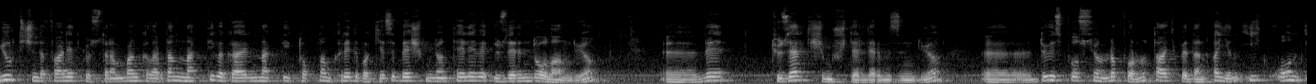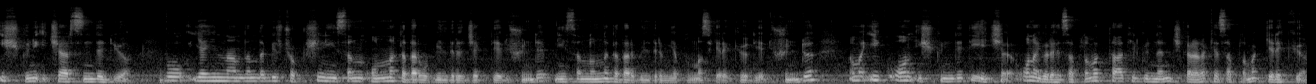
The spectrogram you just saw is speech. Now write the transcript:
yurt içinde faaliyet gösteren bankalardan nakdi ve gayrinakdi toplam kredi bakiyesi 5 milyon TL ve üzerinde olan diyor. E, ve tüzel kişi müşterilerimizin diyor e, döviz pozisyon raporunu takip eden ayın ilk 10 iş günü içerisinde diyor. Bu yayınlandığında birçok kişi Nisan'ın 10'una kadar bu bildirilecek diye düşündü. Nisan'ın 10'una kadar bildirim yapılması gerekiyor diye düşündü. Ama ilk 10 iş günü dediği için ona göre hesaplamak, tatil günlerini çıkararak hesaplamak gerekiyor.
